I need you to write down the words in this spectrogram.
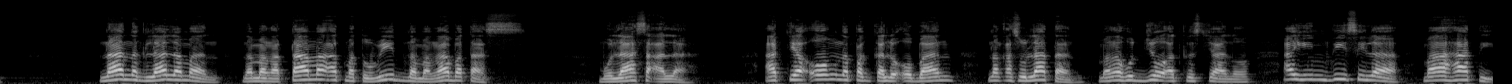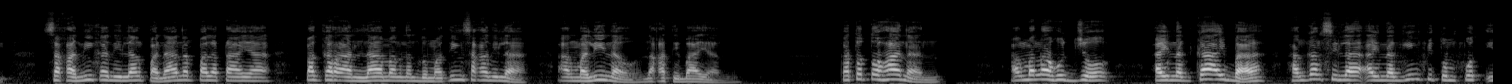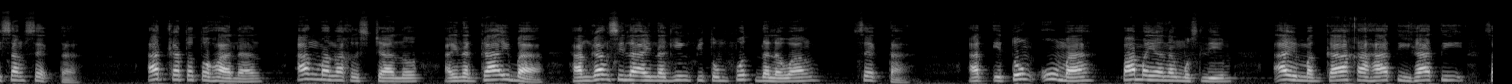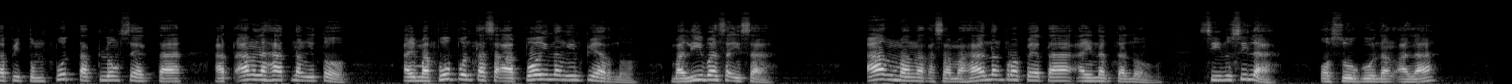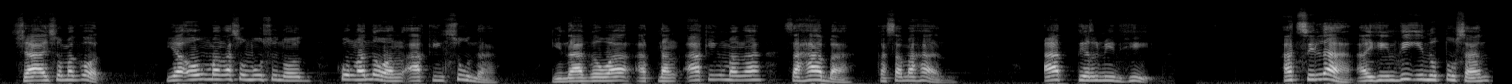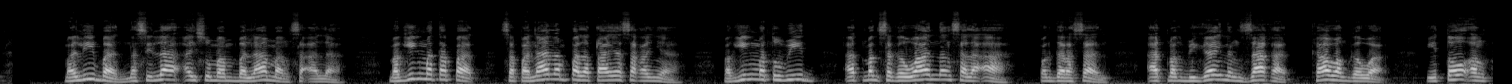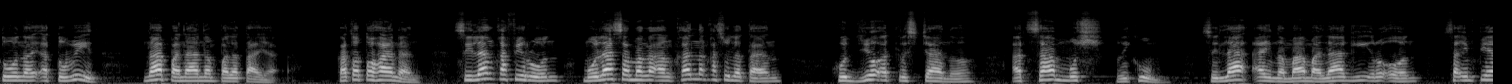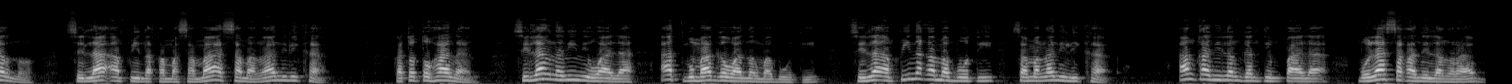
na naglalaman ng mga tama at matuwid na mga batas mula sa ala, at yaong napagkalooban ng kasulatan, mga Hudyo at Kristiyano ay hindi sila mahati sa kani-kanilang pananampalataya pagkaraan lamang ng dumating sa kanila ang malinaw na katibayan. Katotohanan, ang mga Hudyo ay nagkaiba hanggang sila ay naging pitumput isang sekta. At katotohanan, ang mga Kristiyano ay nagkaiba hanggang sila ay naging pitumput dalawang sekta. At itong uma, pamayan ng Muslim, ay magkakahati-hati sa 73 sekta at ang lahat ng ito ay mapupunta sa apoy ng impyerno maliban sa isa. Ang mga kasamahan ng propeta ay nagtanong, Sino sila? O sugo ng ala? Siya ay sumagot, Yaong mga sumusunod kung ano ang aking suna, ginagawa at ng aking mga sahaba, kasamahan, at tirmidhi at sila ay hindi inutusan maliban na sila ay sumamba lamang sa ala, maging matapat sa pananampalataya sa Kanya, maging matuwid at magsagawa ng salaa, pagdarasal, at magbigay ng zakat, kawang gawa. Ito ang tunay at tuwid na pananampalataya. Katotohanan, silang kafirun mula sa mga angkan ng kasulatan, Hudyo at Kristiyano, at sa mushrikum sila ay namamalagi roon sa impyerno. Sila ang pinakamasama sa mga nilikha. Katotohanan, silang naniniwala at gumagawa ng mabuti. Sila ang pinakamabuti sa mga nilikha. Ang kanilang gantimpala mula sa kanilang Rab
